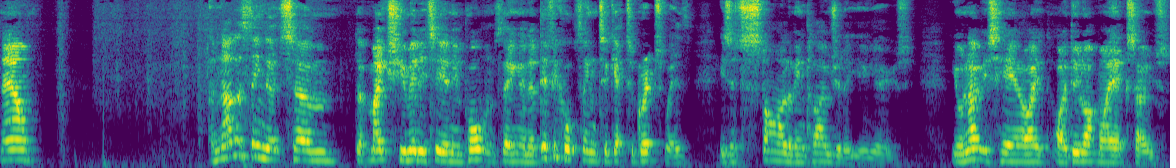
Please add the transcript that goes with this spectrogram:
Now, another thing that's, um, that makes humidity an important thing and a difficult thing to get to grips with is a style of enclosure that you use. You'll notice here I, I do like my exos.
